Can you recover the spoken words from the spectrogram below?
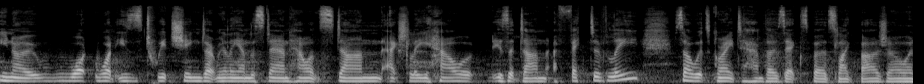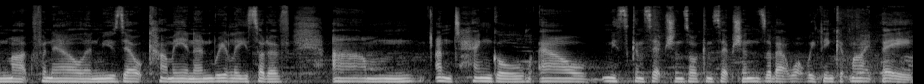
you know what what is twitching don't really understand how it's done actually how is it done effectively. So it's great to have those experts like Bajo and Mark Fennell and Muselk come in and really sort of um, untangle our misconceptions or conceptions about what we think it might be.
